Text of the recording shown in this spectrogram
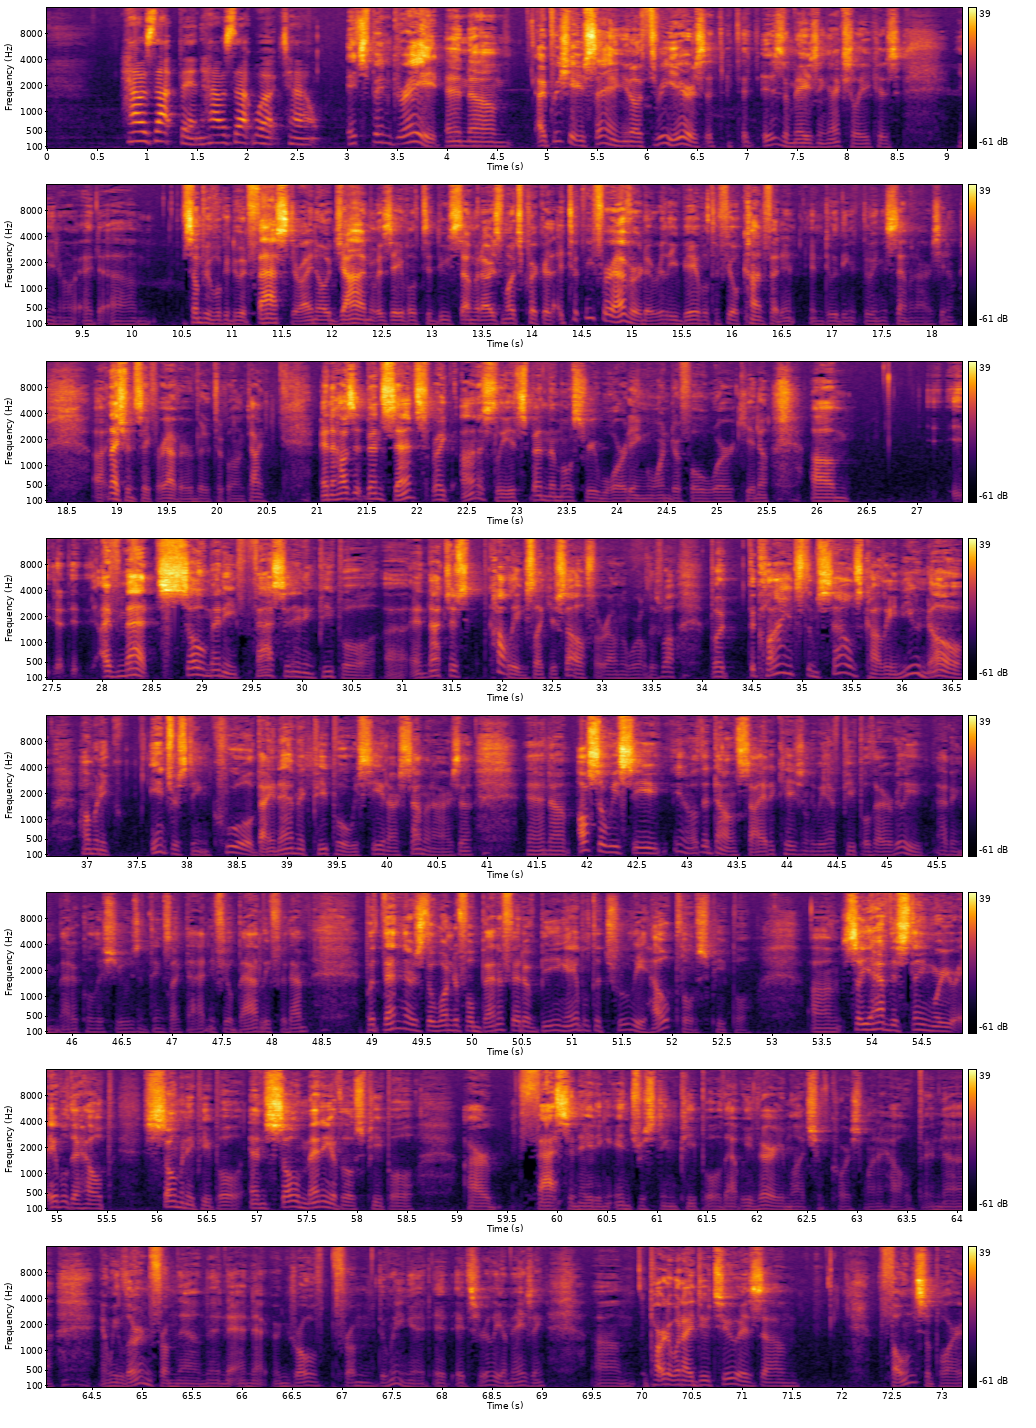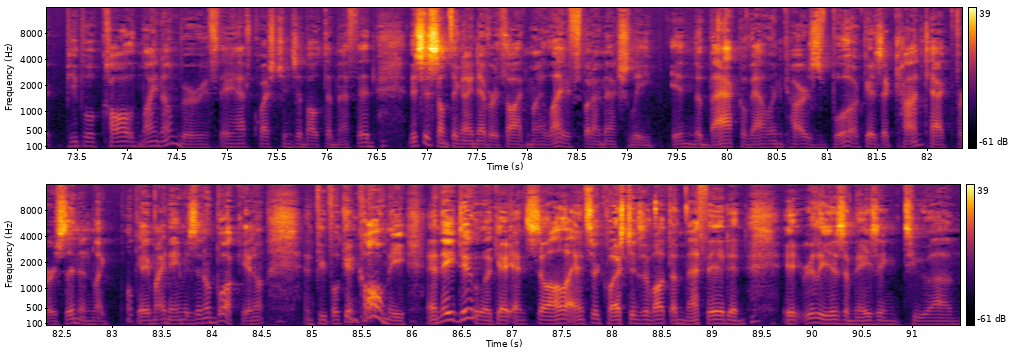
How's that been? How's that worked out? It's been great, and um, I appreciate you saying. You know, three years. it, it, it is amazing actually because you know. It, um, some people could do it faster. I know John was able to do seminars much quicker. It took me forever to really be able to feel confident in doing doing the seminars, you know. Uh, and I shouldn't say forever, but it took a long time. And how's it been since? Right, honestly, it's been the most rewarding, wonderful work, you know. Um, I've met so many fascinating people, uh, and not just colleagues like yourself around the world as well, but the clients themselves, Colleen. You know how many interesting, cool, dynamic people we see in our seminars. And, and um, also, we see, you know, the downside. Occasionally, we have people that are really having medical issues and things like that, and you feel badly for them. But then there's the wonderful benefit of being able to truly help those people. Um, so you have this thing where you're able to help so many people, and so many of those people are fascinating, interesting people that we very much, of course, want to help, and uh, and we learn from them and and grow from doing it. it it's really amazing. Um, part of what I do too is um, phone support. People call my number if they have questions about the method. This is something I never thought in my life, but I'm actually in the back of Allen Carr's book as a contact person and like, okay, my name is in a book, you know, and people can call me and they do. Okay. And so I'll answer questions about the method and it really is amazing to, um,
